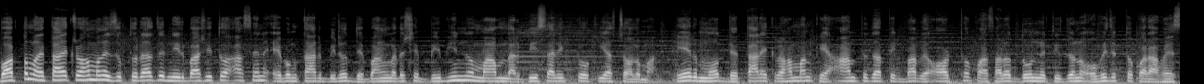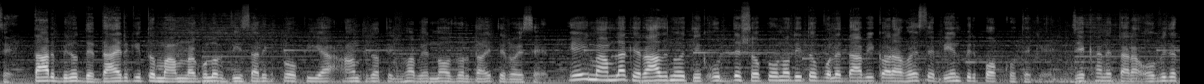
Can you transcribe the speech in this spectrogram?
বর্তমানে তারেক রহমানের যুক্তরাজ্যে নির্বাসিত আছেন এবং তার বিরুদ্ধে বাংলাদেশে বিভিন্ন মামলার বিচারিক প্রক্রিয়া চলমান। এর মধ্যে তারেক রহমানকে আন্তর্জাতিকভাবে অর্থ পাচার ও দুর্নীতির জন্য অভিযুক্ত করা হয়েছে। তার বিরুদ্ধে দায়েরকৃত মামলাগুলোর বিচারিক প্রক্রিয়া আন্তর্জাতিকভাবে নজরদারিতে রয়েছে। এই মামলাকে রাজনৈতিক উদ্দেশ্য প্রণোদিত বলে দাবি করা হয়েছে বিএনপির পক্ষ থেকে, যেখানে তারা অভিযোগ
